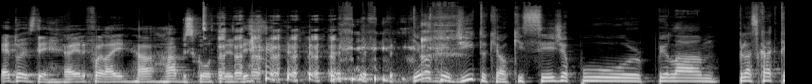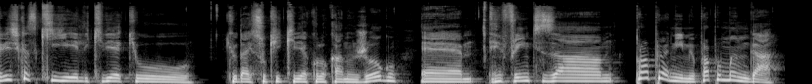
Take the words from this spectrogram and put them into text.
É 2D. Aí ele foi lá e ra- rabiscou o 3D. Eu acredito que o que seja por pela, pelas características que ele queria que o que o Daisuke queria colocar no jogo, é, referentes ao próprio anime, o próprio mangá,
